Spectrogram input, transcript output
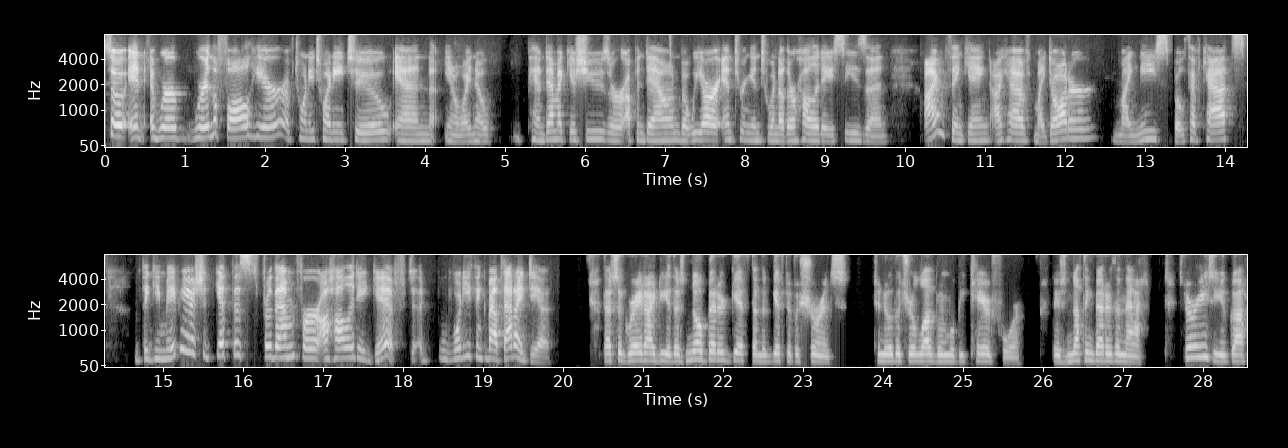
So, and we're we're in the fall here of 2022, and you know, I know pandemic issues are up and down, but we are entering into another holiday season. I'm thinking I have my daughter, my niece, both have cats. I'm thinking maybe I should get this for them for a holiday gift. What do you think about that idea? That's a great idea. There's no better gift than the gift of assurance to know that your loved one will be cared for. There's nothing better than that. It's very easy. You've got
